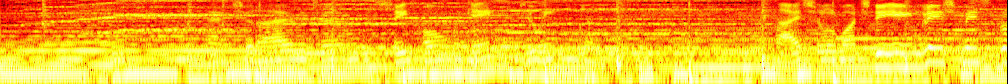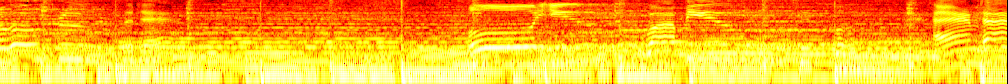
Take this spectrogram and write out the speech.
And should I return safe home again to England, I shall watch the English mist roll through the dam. For you are beautiful and I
